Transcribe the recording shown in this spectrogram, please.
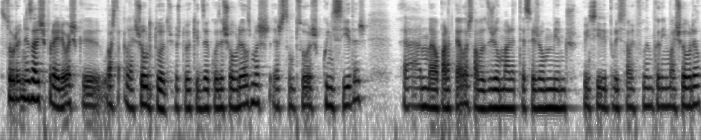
Sobre a Inês Aires Pereira, eu acho que, lá está, aliás, sobre todos, eu estou aqui a dizer coisas sobre eles, mas estas são pessoas conhecidas, a maior parte delas, talvez o Gilmar até seja o menos conhecido e por isso também falei um bocadinho mais sobre ele,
